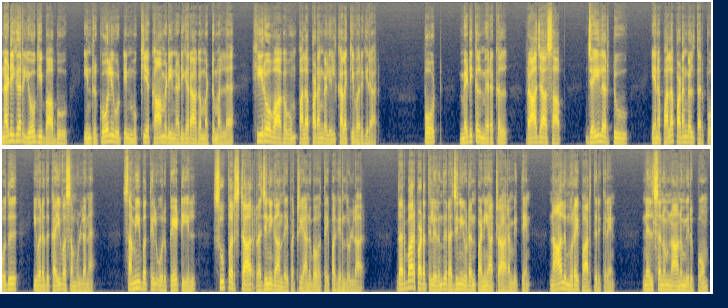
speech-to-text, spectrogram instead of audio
நடிகர் யோகி பாபு இன்று கோலிவுட்டின் முக்கிய காமெடி நடிகராக மட்டுமல்ல ஹீரோவாகவும் பல படங்களில் கலக்கி வருகிறார். போட் மெடிக்கல் மிரக்கல் ராஜா சாப் ஜெயிலர் டூ என பல படங்கள் தற்போது இவரது கைவசம் உள்ளன. சமீபத்தில் ஒரு பேட்டியில் சூப்பர் ஸ்டார் ரஜினிகாந்தை பற்றிய அனுபவத்தை பகிர்ந்துள்ளார். தர்பார் படத்திலிருந்து ரஜினியுடன் பணியாற்ற ஆரம்பித்தேன். நாலு முறை பார்த்திருக்கிறேன். நெல்சனும் நானும் இருப்போம்.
